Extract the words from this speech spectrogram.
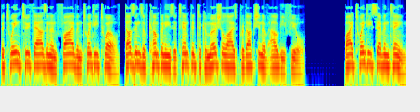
Between 2005 and 2012, dozens of companies attempted to commercialize production of algae fuel. By 2017,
